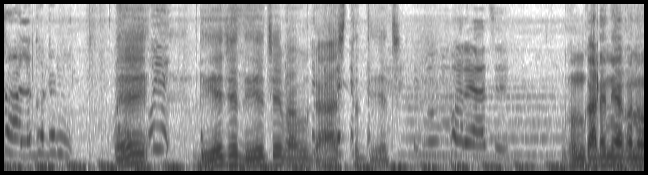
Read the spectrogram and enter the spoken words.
তাহলে ঘটে এই দিয়েছে দিয়েছে বাবু গাছ তো দিয়েছে। ঘুম ভরে আছে। ঘুম কাটেনি এখনও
